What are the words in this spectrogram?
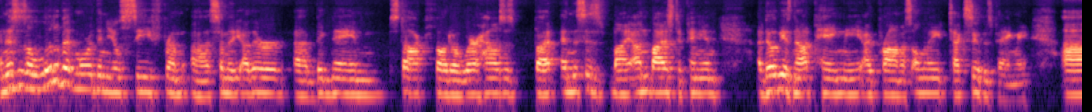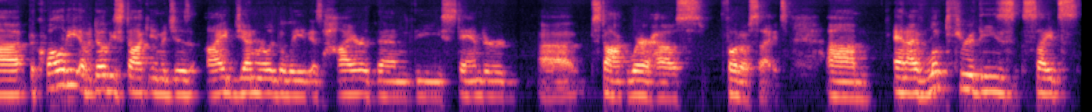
And this is a little bit more than you'll see from uh, some of the other uh, big name stock photo warehouses. But, and this is my unbiased opinion, Adobe is not paying me, I promise, only TechSoup is paying me. Uh, the quality of Adobe stock images, I generally believe, is higher than the standard uh, stock warehouse photo sites. Um, and I've looked through these sites,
